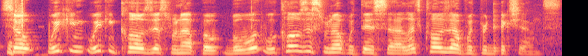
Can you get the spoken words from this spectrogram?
so we can we can close this one up, but but we'll, we'll close this one up with this. Uh, let's close up with predictions,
